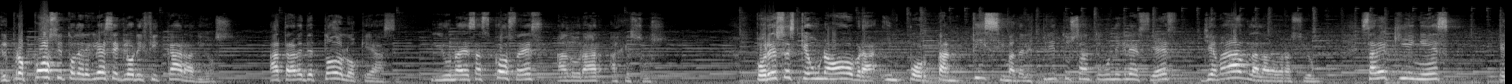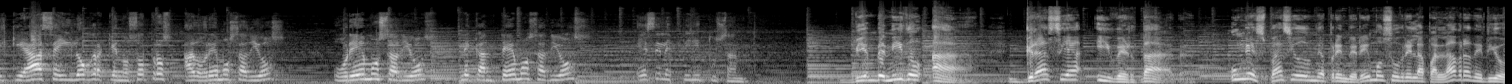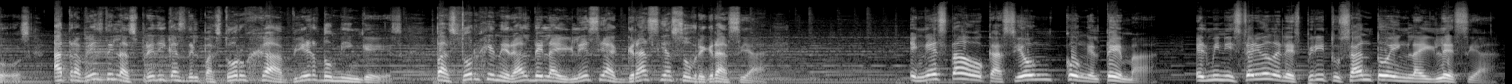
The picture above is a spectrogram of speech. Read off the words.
El propósito de la iglesia es glorificar a Dios a través de todo lo que hace. Y una de esas cosas es adorar a Jesús. Por eso es que una obra importantísima del Espíritu Santo en una iglesia es llevarla a la adoración. ¿Sabe quién es el que hace y logra que nosotros adoremos a Dios? Oremos a Dios, le cantemos a Dios. Es el Espíritu Santo. Bienvenido a Gracia y Verdad, un espacio donde aprenderemos sobre la palabra de Dios a través de las prédicas del pastor Javier Domínguez, pastor general de la iglesia Gracia sobre Gracia. En esta ocasión con el tema El Ministerio del Espíritu Santo en la Iglesia.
